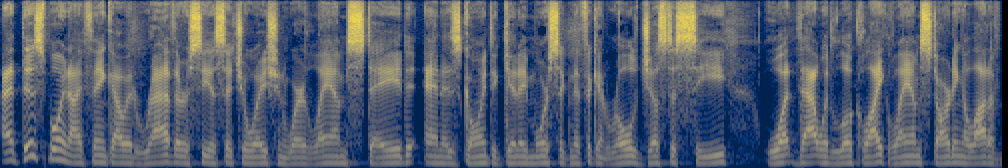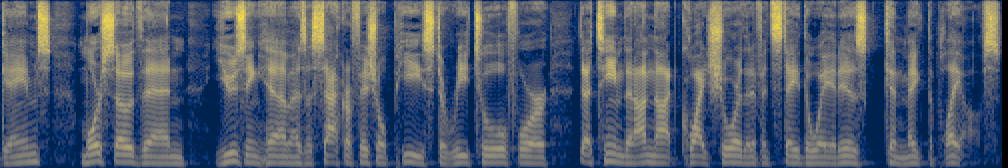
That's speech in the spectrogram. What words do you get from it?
At this point, I think I would rather see a situation where Lamb stayed and is going to get a more significant role just to see what that would look like. Lamb starting a lot of games, more so than using him as a sacrificial piece to retool for a team that I'm not quite sure that if it stayed the way it is can make the playoffs.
